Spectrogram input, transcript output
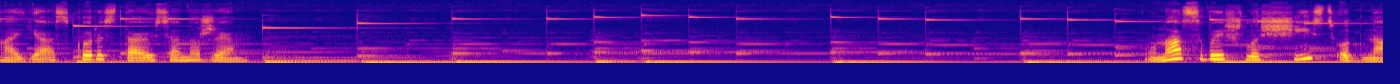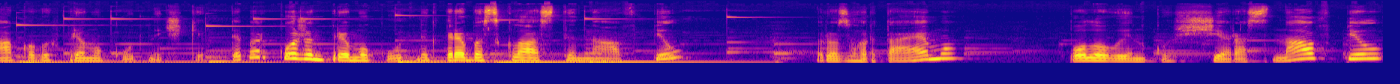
а я скористаюся ножем. У нас вийшло 6 однакових прямокутничків. Тепер кожен прямокутник треба скласти навпіл, розгортаємо половинку ще раз навпіл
